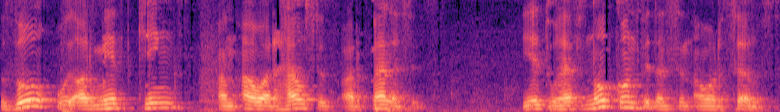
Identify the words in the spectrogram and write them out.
Though we are made kings and our houses are palaces, yet we have no confidence in ourselves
